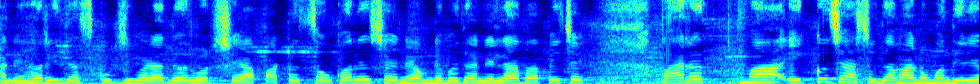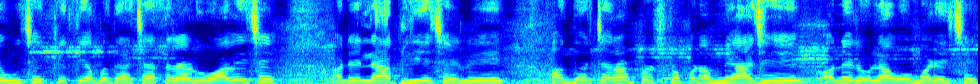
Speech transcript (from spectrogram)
અને હરિદાસ કુરજીવાળા દર વર્ષે આ પાટોત્સવ કરે છે અને અમને બધાને લાભ આપે છે. ભારતમાં એક જ આ સુદામાનું મંદિર એવું છે કે ત્યાં બધા જાત્રાળુઓ આવે છે અને લાભ લે છે અને અંદર ચરણ પ્રશ્નો પણ અમને આજે અનેરો લાવો મળે છે.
